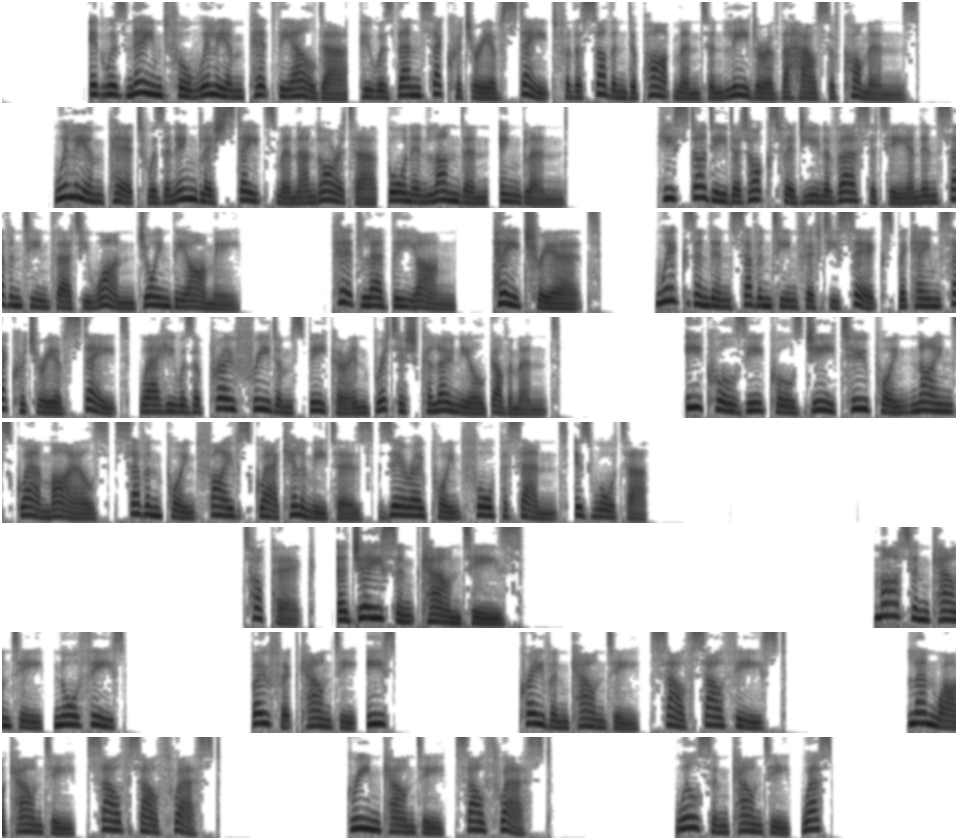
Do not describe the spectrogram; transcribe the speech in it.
It was named for William Pitt the Elder, who was then Secretary of State for the Southern Department and leader of the House of Commons. William Pitt was an English statesman and orator, born in London, England. He studied at Oxford University and in 1731 joined the army. Pitt led the Young Patriot Whigs and in 1756 became Secretary of State, where he was a pro-freedom speaker in British colonial government. G 2.9 square miles 7.5 square kilometers 0.4% is water. Topic: Adjacent counties. Martin County, northeast. Beaufort County, east. Craven County, south-southeast. Lenoir County, south-southwest. Greene County, southwest. Wilson County, west.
